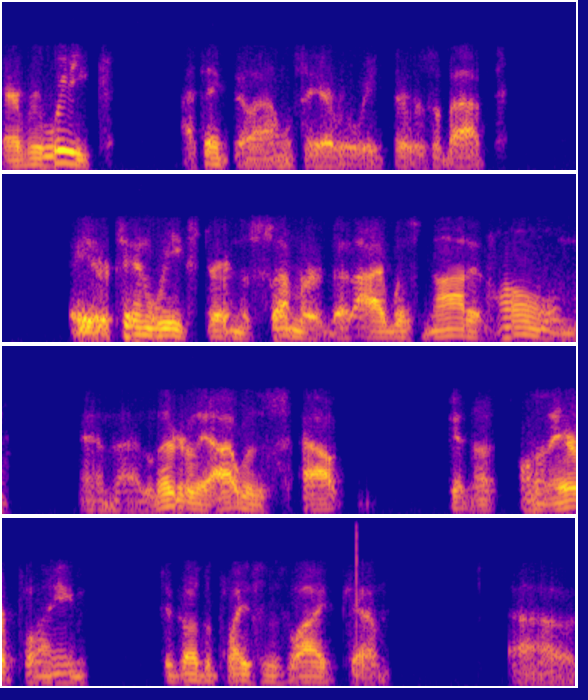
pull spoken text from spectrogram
every week I think though I won't say every week. There was about eight or ten weeks during the summer that I was not at home, and uh, literally I was out getting a, on an airplane to go to places like um, uh,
